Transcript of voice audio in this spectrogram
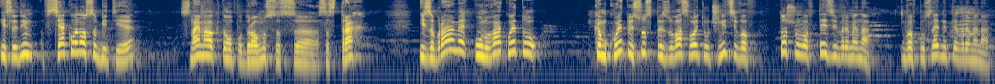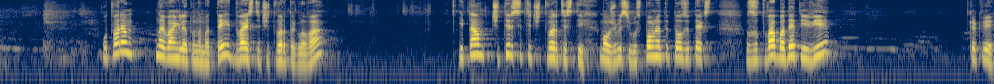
и следим всяко едно събитие с най-малката му подробност, с, с страх и забравяме онова, което, към което Исус призова своите ученици в, точно в тези времена, в последните времена. Отварям на Евангелието на Матей, 24 глава, и там 44 стих. Може би си го спомняте този текст. Затова бъдете и вие какви?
